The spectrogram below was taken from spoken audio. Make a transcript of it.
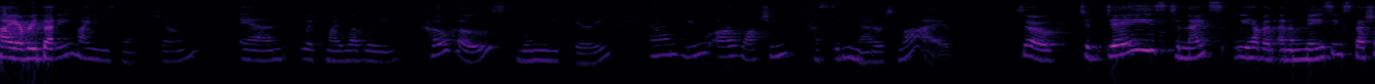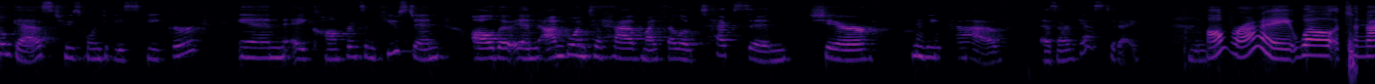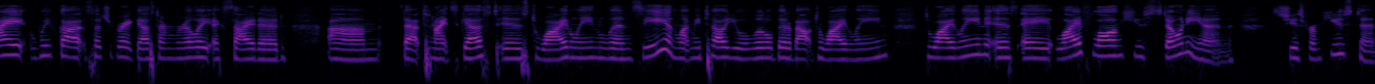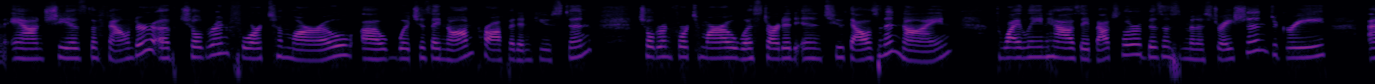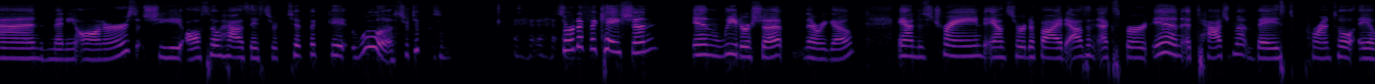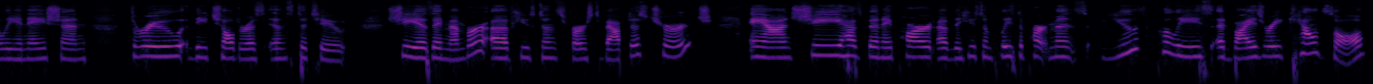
Hi, everybody. My name is Danica Jones, and with my lovely co-host, Wendy Perry, and you are watching Custody Matters Live. So today's, tonight's, we have an, an amazing special guest who's going to be a speaker in a conference in Houston, although, and I'm going to have my fellow Texan share who we have as our guest today. All right. Well, tonight we've got such a great guest. I'm really excited um, that tonight's guest is Dwylene Lindsay. And let me tell you a little bit about Dwylene. Dwylene is a lifelong Houstonian. She's from Houston and she is the founder of Children for Tomorrow, uh, which is a nonprofit in Houston. Children for Tomorrow was started in 2009. Dwylene has a Bachelor of Business Administration degree and many honors. She also has a certificate, woo, certificate certification in leadership, there we go, and is trained and certified as an expert in attachment-based parental alienation through the Childress Institute. She is a member of Houston's First Baptist Church, and she has been a part of the Houston Police Department's Youth Police Advisory Council.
